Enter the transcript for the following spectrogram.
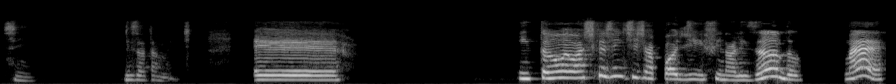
Sim. Exatamente. É... Então, eu acho que a gente já pode ir finalizando, né?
